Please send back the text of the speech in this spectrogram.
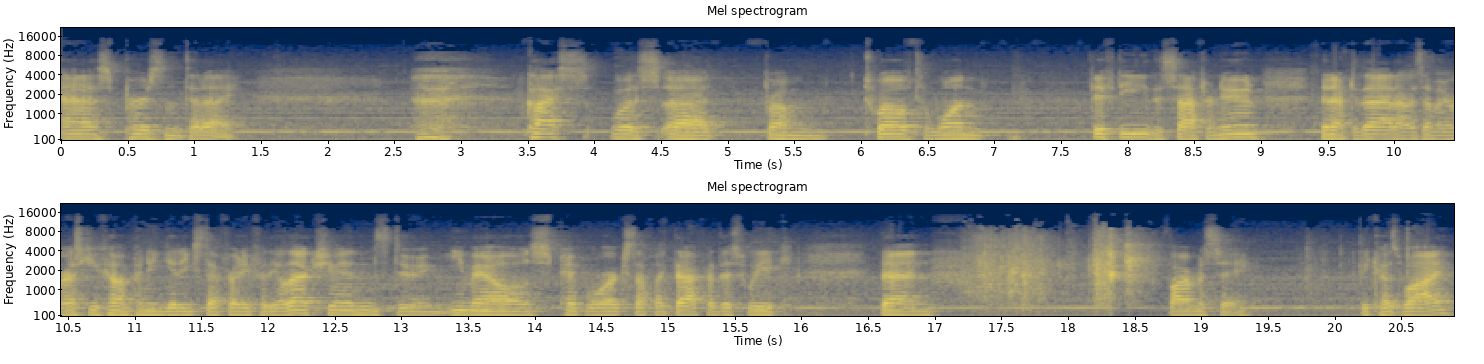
ass person today. Class was uh, from 12 to 1 50 this afternoon. Then after that, I was at my rescue company getting stuff ready for the elections, doing emails, paperwork, stuff like that for this week. Then pharmacy. Because why?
